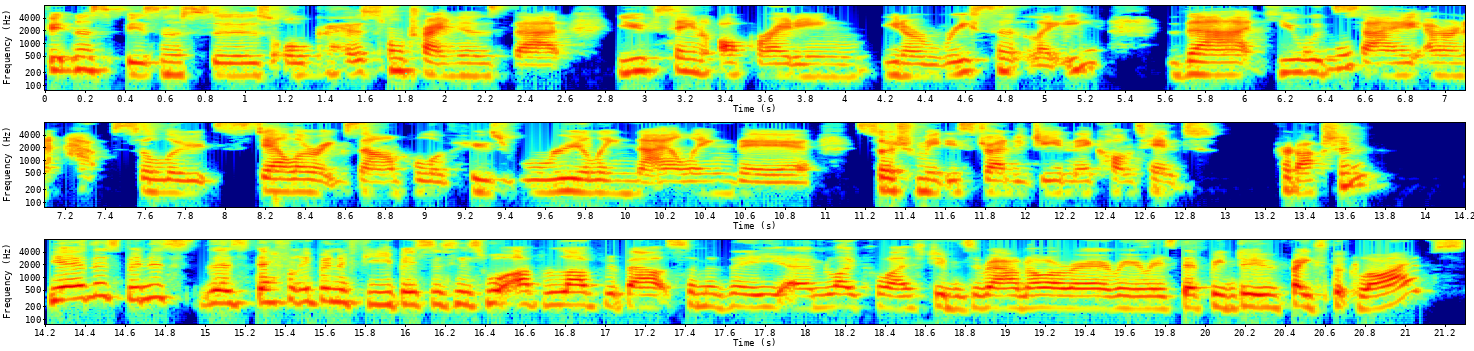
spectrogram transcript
fitness businesses or personal trainers that you've seen operating, you know, recently that you would mm-hmm. say are an absolute stellar example of who's really nailing their social media strategy and their content production? Yeah, there's been a, there's definitely been a few businesses. What I've loved about some of the um, localized gyms around our area is they've been doing Facebook Lives,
